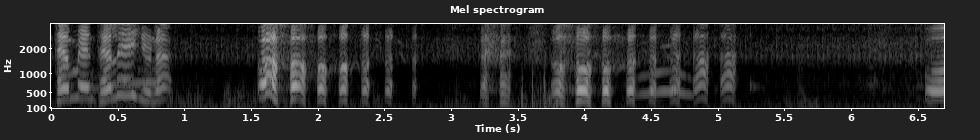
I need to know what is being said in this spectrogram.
เทอร์เมนเทเลอยู่นะ โอ้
